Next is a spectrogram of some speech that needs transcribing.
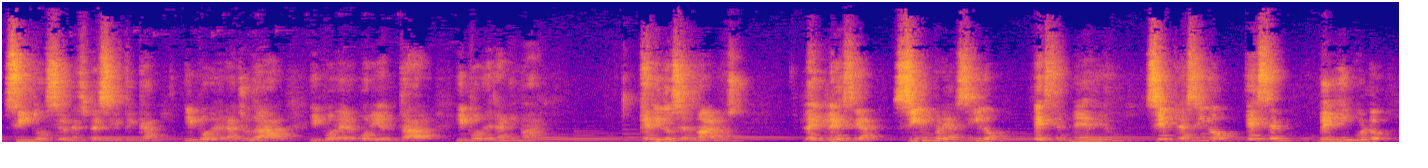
situación específica y poder ayudar y poder orientar y poder animar. Queridos hermanos, la iglesia siempre ha sido ese medio, siempre ha sido ese vehículo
